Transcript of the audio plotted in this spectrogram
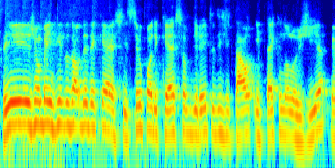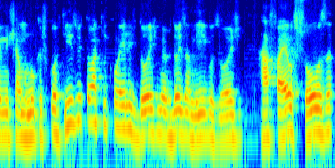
Sejam bem-vindos ao DDCast, seu podcast sobre direito digital e tecnologia. Eu me chamo Lucas Cortizo e estou aqui com eles dois, meus dois amigos hoje, Rafael Souza,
